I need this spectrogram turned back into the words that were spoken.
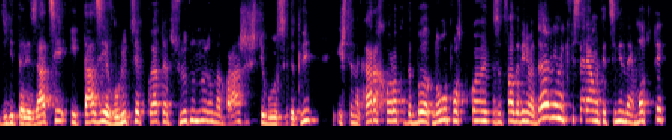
дигитализация и тази еволюция, която е абсолютно нужна на бранша, ще го осветли и ще накара хората да бъдат много по-спокойни за това да видим, да видим какви са реалните цени на емотите,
